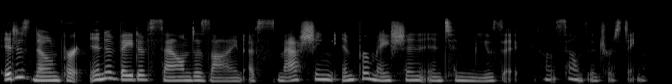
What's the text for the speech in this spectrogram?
It is known for innovative sound design of smashing information into music. That sounds interesting.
